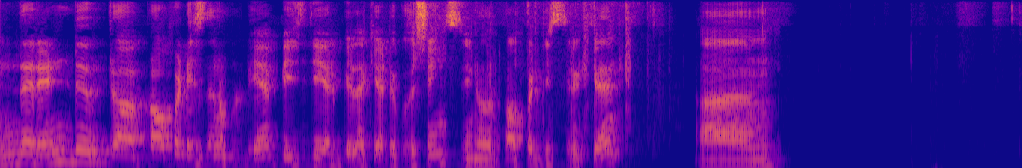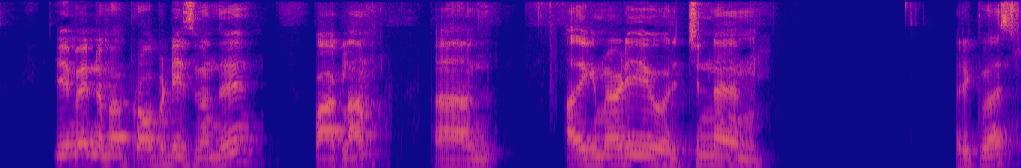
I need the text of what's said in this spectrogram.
இந்த ரெண்டு ப்ராப்பர்ட்டிஸ் தான் நம்மளுடைய பிஜிடிஆர்பியில் கேட்ட கொஸ்டின்ஸ் இன்னொரு ப்ராப்பர்ட்டிஸ் இருக்கு. இதுமாரி நம்ம ப்ராப்பர்ட்டிஸ் வந்து பார்க்கலாம். அதுக்கு முன்னாடி ஒரு சின்ன ரிக்வஸ்ட்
